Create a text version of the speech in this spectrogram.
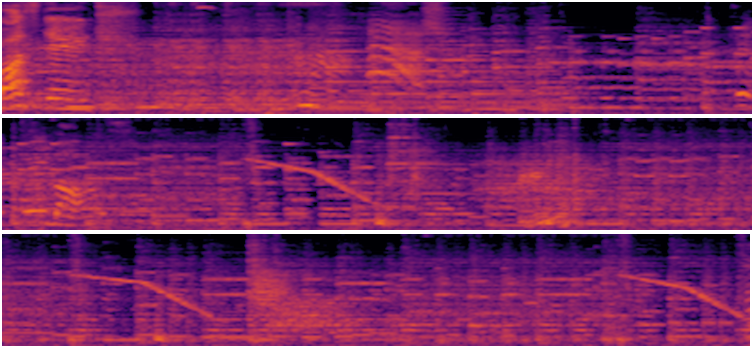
boss stage. Hit three balls. So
